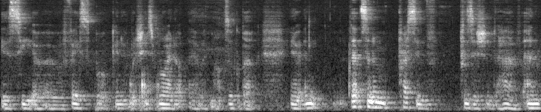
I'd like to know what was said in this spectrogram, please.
is CEO of Facebook, you know, which is right up there with Mark Zuckerberg. You know, and that's an impressive position to have. And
